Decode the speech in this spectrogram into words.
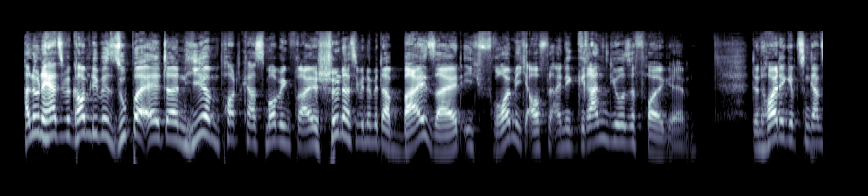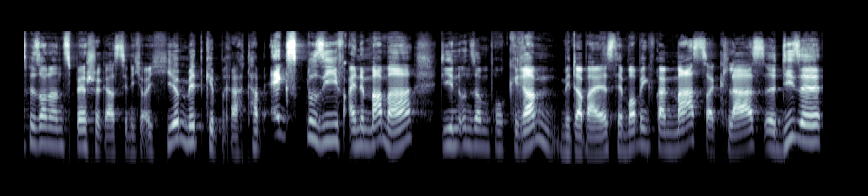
Hallo und herzlich willkommen, liebe Supereltern, hier im Podcast Mobbingfrei. Schön, dass ihr wieder mit dabei seid. Ich freue mich auf eine grandiose Folge. Denn heute gibt es einen ganz besonderen Special Gast, den ich euch hier mitgebracht habe. Exklusiv eine Mama, die in unserem Programm mit dabei ist, der Mobbingfrei Masterclass. Äh, diese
